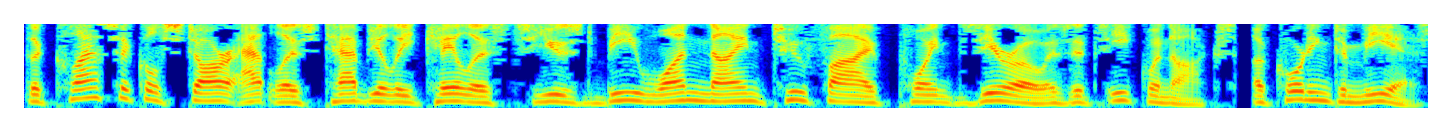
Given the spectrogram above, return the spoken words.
The classical star atlas Tabulae Caelestes used B 1925.0 as its equinox, according to Meeus,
